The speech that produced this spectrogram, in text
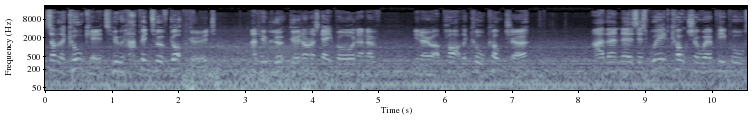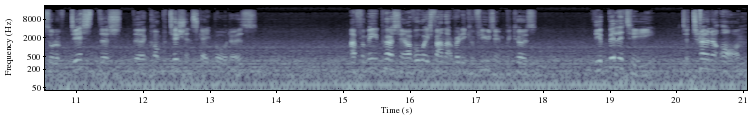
some of the cool kids who happen to have got good and who look good on a skateboard and have, you know, are part of the cool culture. And then there's this weird culture where people sort of diss the, the competition skateboarders. And for me personally, I've always found that really confusing because the ability to turn it on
